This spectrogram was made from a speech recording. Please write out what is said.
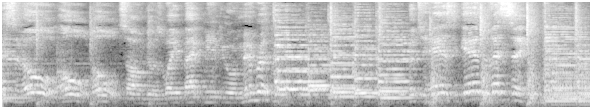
It's an old, old, old song. Goes way back. Me, if you remember it. Put your hands together. Let's sing.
